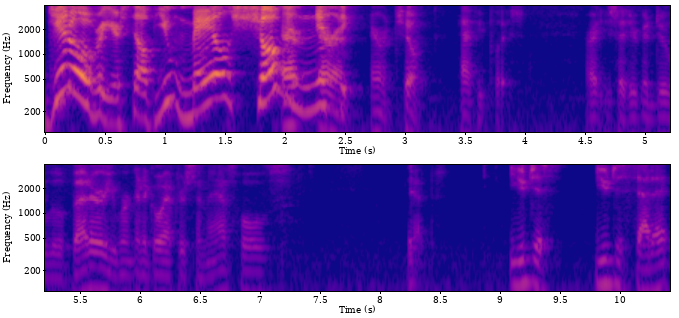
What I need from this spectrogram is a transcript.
Get over yourself, you male Aaron, chauvinistic Aaron, Aaron, chill. Happy place. All right, you said you're gonna do a little better. You weren't gonna go after some assholes. Yeah. You just you just said it.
